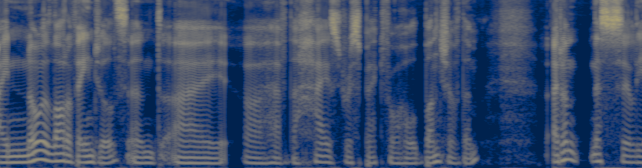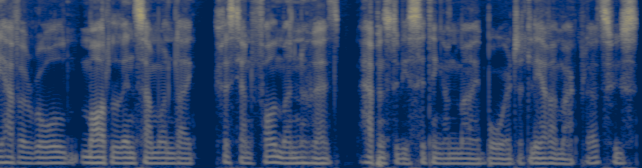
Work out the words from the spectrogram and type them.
I know a lot of angels and I uh, have the highest respect for a whole bunch of them. I don't necessarily have a role model in someone like Christian Vollmann, who has, happens to be sitting on my board at Lehrermarktplatz, who's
